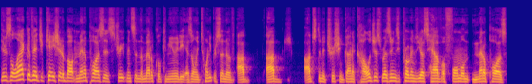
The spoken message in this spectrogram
There's a lack of education about menopause and its treatments in the medical community, as only 20% of ob- ob- obstetrician gynecologist residency programs in the U.S. have a formal menopause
